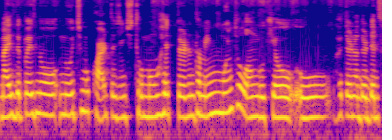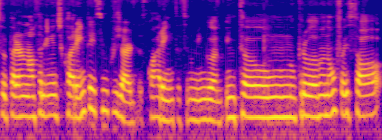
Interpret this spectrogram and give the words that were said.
Mas depois no, no último quarto a gente tomou um retorno também muito longo, que o, o retornador deles foi parar na nossa linha de 45 jardas. 40, se não me engano. Então, o problema não foi só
